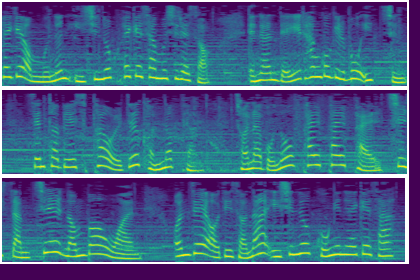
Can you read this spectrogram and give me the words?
회계 업무는 이신욱 회계사무실에서 애난데일 한국일보 2층 센터빌 스파월드 건너편 전화번호 888-737 number 1 언제 어디서나 이신욱 공인회계사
